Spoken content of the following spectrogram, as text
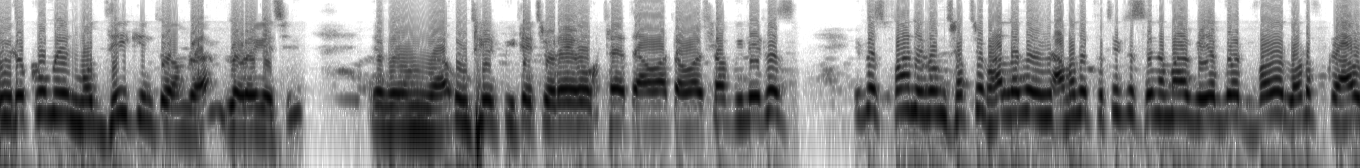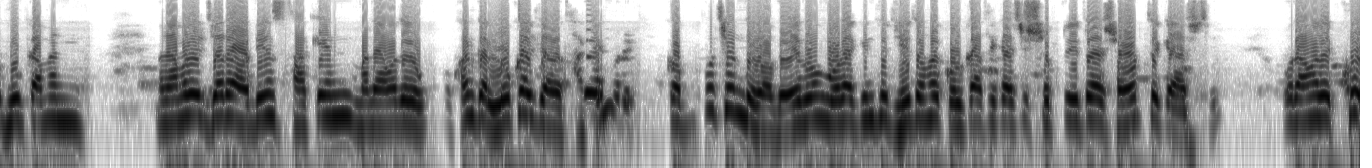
ওই রকমের মধ্যেই কিন্তু আমরা লড়ে গেছি। এবং উঠের পিঠে চড়ে, ওঠা দেওয়া টাওয়া সব মিলে ইট ইট ওয়াজ ফান এবং সবচেয়ে ভালো লাগে, আমাদের প্রত্যেকটা সিনেমা উই হ্যাভ গট বড় lot of crowd who come মানে আমাদের যারা অডিয়েন্স থাকেন মানে আমাদের ওখানকার লোকাল যারা থাকেন প্রচণ্ড ভাবে এবং ওরা কিন্তু যেহেতু আমরা কলকাতা থেকে আসছি সত্যজিৎ শহর থেকে আসছি ওরা আমাদের খুব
